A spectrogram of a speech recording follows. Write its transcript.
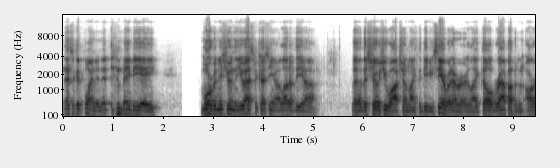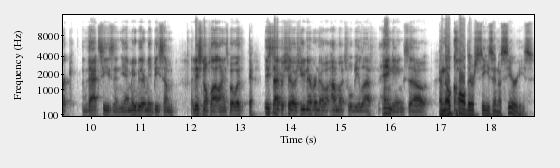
that's a good point, and it, it may be a more of an issue in the U.S. because you know a lot of the uh, the the shows you watch on like the BBC or whatever, like they'll wrap up in an arc that season. Yeah, maybe there may be some additional plot lines, but with yeah. these type of shows, you never know how much will be left hanging. So and they'll call their season a series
